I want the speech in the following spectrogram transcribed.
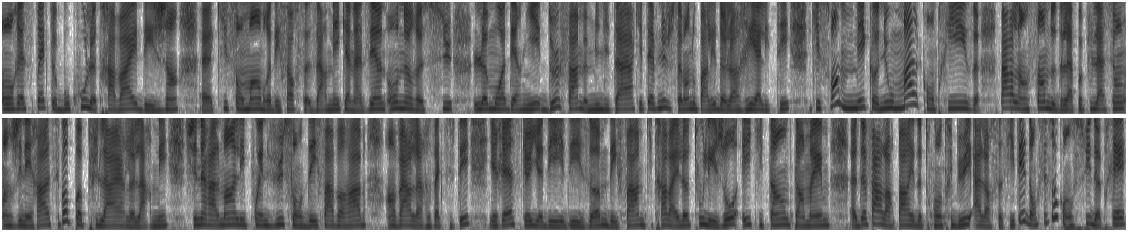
On respecte beaucoup le travail des gens qui sont membres des forces armées canadiennes. On a reçu le mois dernier deux femmes militaires qui étaient venues justement nous parler de leur réalité, qui est souvent méconnue ou mal comprise par l'ensemble de la population en général. C'est pas populaire l'armée. Généralement, les points de vue sont défavorables envers leurs activités. Il reste qu'il y a des, des hommes, des femmes qui travaillent là tous les jours et qui tentent quand même euh, de faire leur part et de contribuer à leur société. Donc, c'est sûr qu'on suit de près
